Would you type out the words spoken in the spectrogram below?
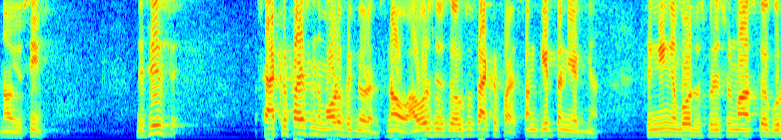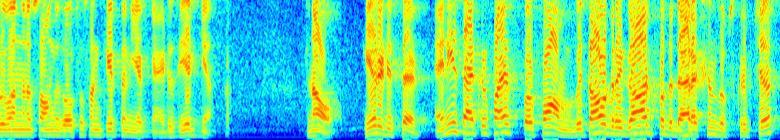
नाउ यू सी दिस इज sacrifice in the mode of ignorance. Now, ours is also sacrifice, Sankirtan Yajna. Singing about the spiritual master, Guru Vandana song is also Sankirtan Yajna. It is Yajna. Now, here it is said any sacrifice performed without regard for the directions of scripture,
